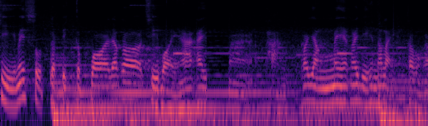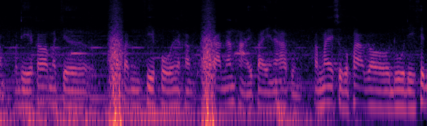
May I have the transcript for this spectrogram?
ฉี่ไม่สุดกระปิดกระปอย แล้วก็ฉี่บ่อยนะฮะไอมาผ่านก็ยังไม่ค่อยดีขึ้นเท่าไหร่ครับผมครับพอดีก็มาเจอฟันฟีโพนะครับอาการนั้นหายไปนะครับผมทำให้สุขภาพเราดูดีขึ้น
